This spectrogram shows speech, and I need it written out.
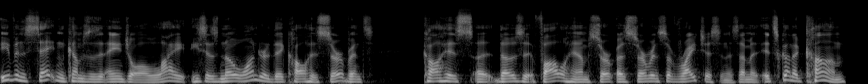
even Satan comes as an angel of light. He says, no wonder they call his servants, call his uh, those that follow him, ser- uh, servants of righteousness. I mean, it's going to come.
